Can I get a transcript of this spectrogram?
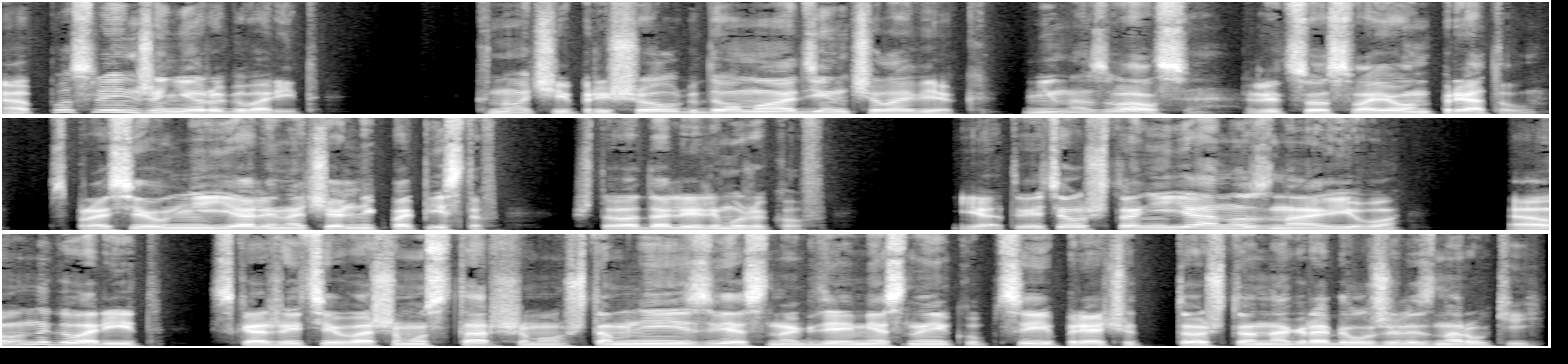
А после инженера говорит. К ночи пришел к дому один человек, не назвался, лицо свое он прятал, Спросил, не я ли начальник попистов, что одолели мужиков. Я ответил, что не я, но знаю его. А он и говорит, скажите вашему старшему, что мне известно, где местные купцы прячут то, что награбил Железнорукий,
